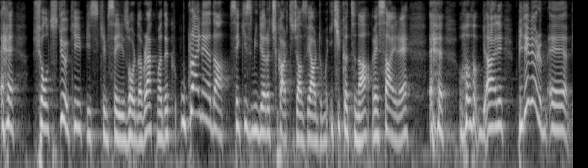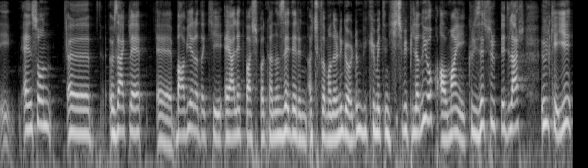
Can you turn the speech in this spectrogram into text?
Scholz diyor ki biz kimseyi zorda bırakmadık. Ukrayna'ya da 8 milyara çıkartacağız yardımı iki katına vesaire. yani bilemiyorum ee, en son e, özellikle e, Bavyera'daki eyalet başbakanı Zeder'in açıklamalarını gördüm. Hükümetin hiçbir planı yok. Almanya'yı krize sürüklediler. Ülkeyi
